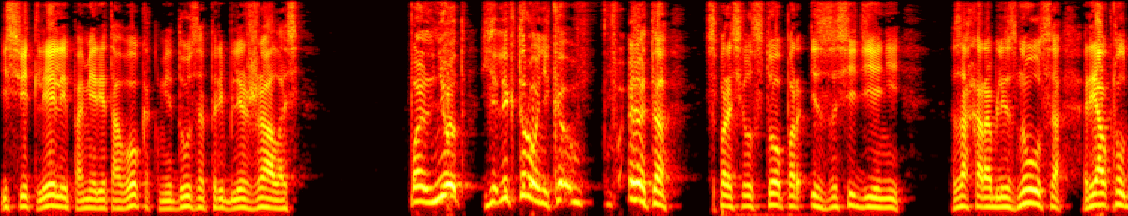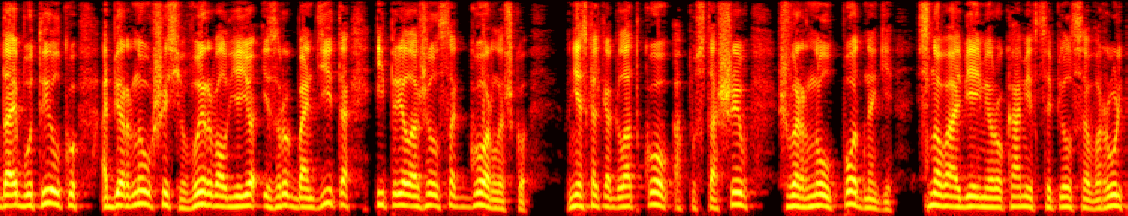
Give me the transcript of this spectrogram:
и светлели по мере того, как медуза приближалась. «Пальнет электроника в это?» — спросил стопор из-за сидений. Захар облизнулся, рявкнул «дай бутылку», обернувшись, вырвал ее из рук бандита и приложился к горлышку. В несколько глотков, опустошив, швырнул под ноги, снова обеими руками вцепился в руль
